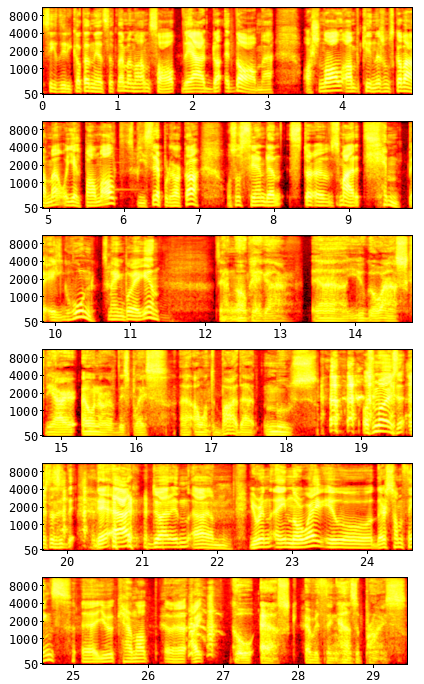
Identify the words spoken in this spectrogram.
Sier ikke at det er nedsettende, men han sa at det er da, et damearsenal av kvinner som skal være med og hjelpe han med alt. Spiser eplekaka. Og så ser han den som er et kjempeelghorn som henger på veggen. Så sier han OK, guy. Uh, you go ask the owner of this place. Uh, I want to buy that moose. Og så må Øystein si det- Det er Du er in um, You're in, in Norway. You, there's some things uh, you cannot uh, I Go ask. Everything has a price.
